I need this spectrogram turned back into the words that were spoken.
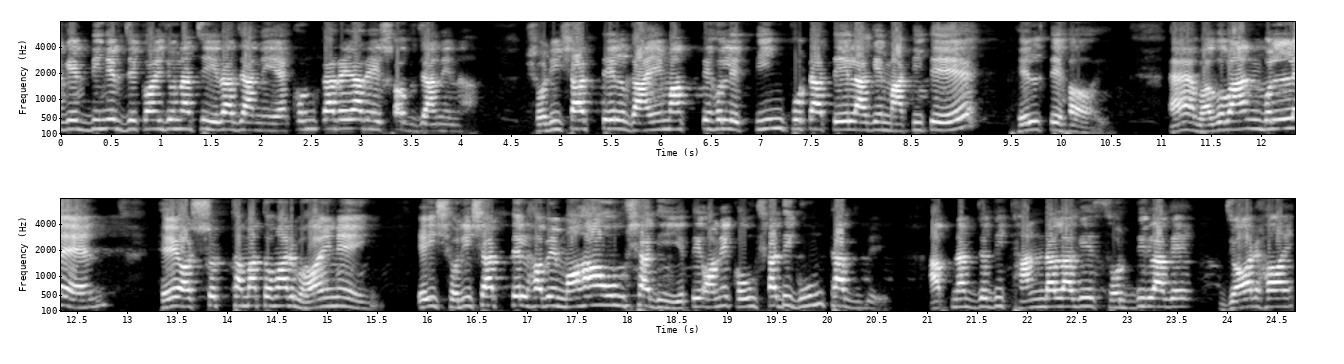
আগের দিনের যে কয়জন আছে, এরা জানে। এখনকার আর এসব জানে না। সরিষার তেল গায়ে মাখতে হলে তিন ফোঁটা তেল আগে মাটিতে ফেলতে হয়। হ্যাঁ ভগবান বললেন, হে অশ্বত্থামা, তোমার ভয় নেই। এই সরিষার তেল হবে মহা ঔষধি। এতে অনেক ঔষধি গুণ থাকবে। আপনার যদি ঠান্ডা লাগে, সর্দি লাগে জ্বর হয়,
